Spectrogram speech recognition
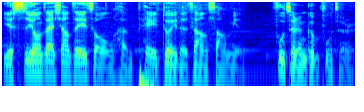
也适用在像这一种很配对的这样上面。负责人跟负责人，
